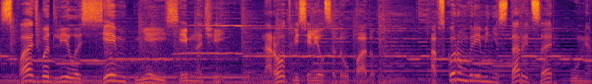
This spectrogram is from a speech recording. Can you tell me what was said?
Свадьба длилась семь дней и семь ночей. Народ веселился до упаду. А в скором времени старый царь умер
